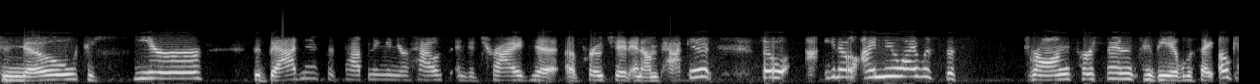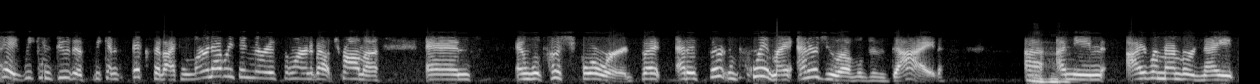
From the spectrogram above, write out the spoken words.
to know, to hear the badness that's happening in your house and to try to approach it and unpack it. So, you know, I knew I was the strong person to be able to say, okay, we can do this. We can fix it. I can learn everything there is to learn about trauma and, and we'll push forward. But at a certain point, my energy level just died. Uh, mm-hmm. I mean, I remember nights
